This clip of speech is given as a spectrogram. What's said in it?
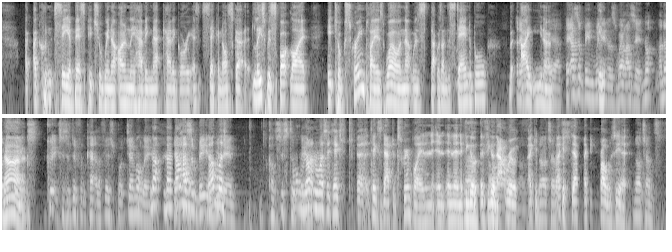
I- I couldn't see a Best Picture winner only having that category as its second Oscar. At least with Spotlight, it took screenplay as well, and that was that was understandable. But it- I, you know, Yeah. It hasn't been winning as well, has it? Not I know No. critics, critics is a different kettle of fish, but generally Not- not- it hasn't been not unless- winning consistently. Well, not unless it takes uh, takes adapted screenplay, and, and and then if you go if you go that route, no, I could no. I could def- I could probably see it. no chance.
